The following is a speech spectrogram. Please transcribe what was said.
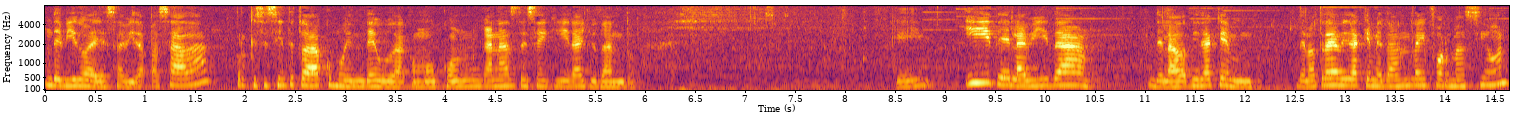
debido a esa vida pasada, porque se siente toda como en deuda, como con ganas de seguir ayudando. Y de la vida, de la vida que de la otra vida que me dan la información,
